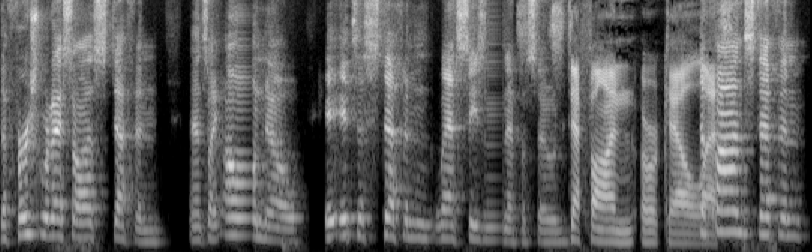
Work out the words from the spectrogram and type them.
the first word I saw is Stefan, and it's like, oh no, it- it's a Stefan last season episode. Stefan Urkel. Stefan, Stefan.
